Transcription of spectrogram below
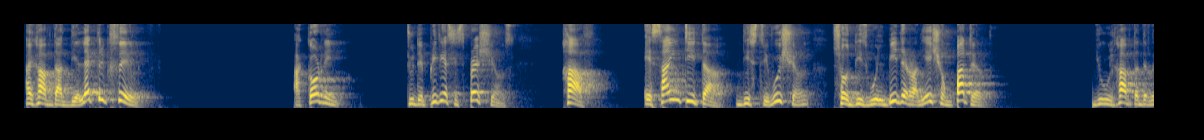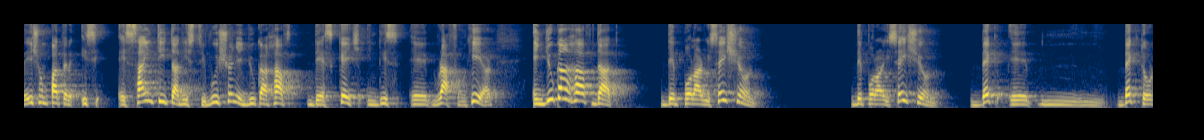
I have that the electric field, according to the previous expressions, have a sine theta distribution, so this will be the radiation pattern. You will have that the radiation pattern is a sine theta distribution and you can have the sketch in this uh, graph from here. And you can have that the polarization the polarization vec uh, vector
